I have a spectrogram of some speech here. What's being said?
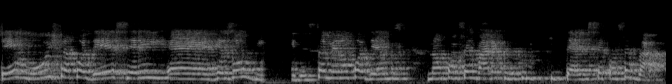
ter luz para poder serem é, resolvidas. Também não podemos não conservar aquilo que deve ser conservado.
